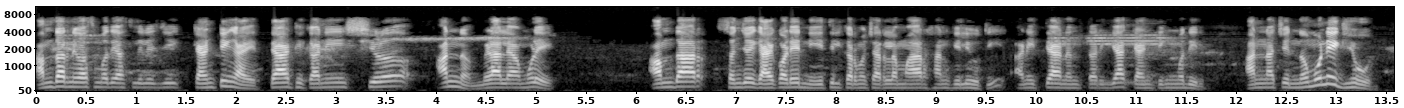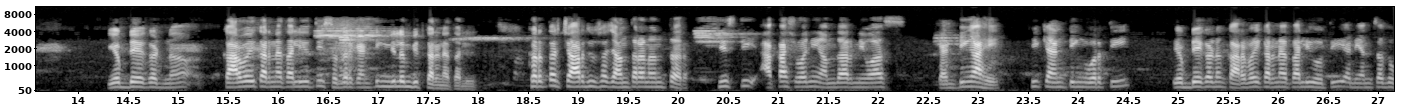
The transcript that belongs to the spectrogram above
आमदार निवासमध्ये असलेली जी कॅन्टीन आहे त्या ठिकाणी शिळं अन्न मिळाल्यामुळे आमदार संजय गायकवाड यांनी येथील कर्मचाऱ्याला मारहाण केली होती आणि त्यानंतर या कॅन्टीनमधील अन्नाचे नमुने घेऊन एफ कारवाई करण्यात आली होती सदर कॅन्टीन निलंबित करण्यात आली होती. खरं तर चार दिवसाच्या अंतरानंतर हीच ती आकाशवाणी आमदार निवास कॅन्टीन आहे. ही कॅन्टीनवरती एफडीएकडनं एफ कारवाई करण्यात आली होती आणि यांचा जो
